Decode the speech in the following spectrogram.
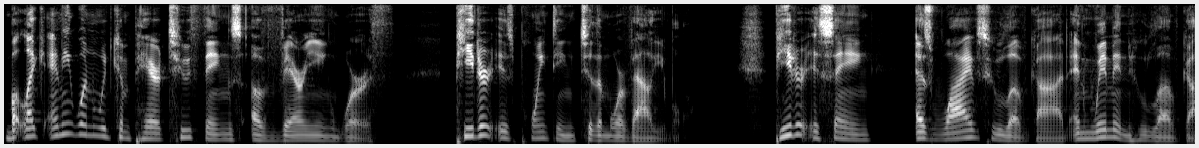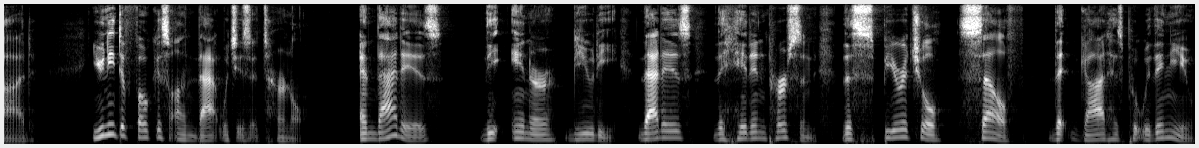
But like anyone would compare two things of varying worth, Peter is pointing to the more valuable. Peter is saying as wives who love God and women who love God, you need to focus on that which is eternal. And that is the inner beauty. That is the hidden person, the spiritual self that God has put within you.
